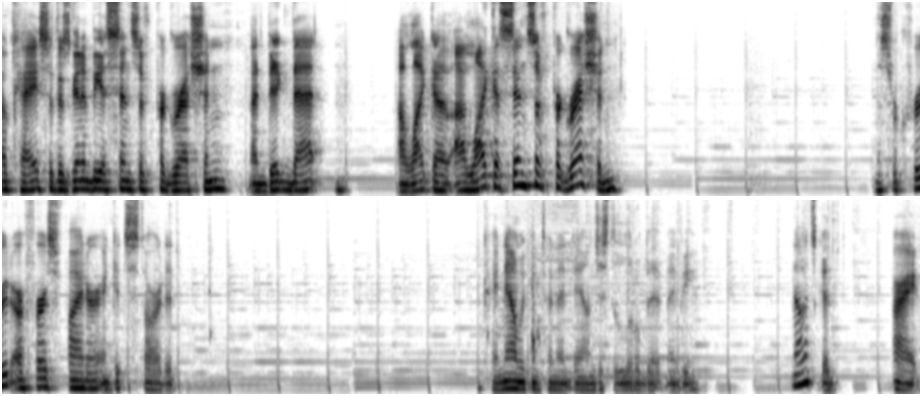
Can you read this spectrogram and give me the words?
Okay, so there's going to be a sense of progression. I dig that. I like a I like a sense of progression. Let's recruit our first fighter and get started. Okay, now we can turn that down just a little bit, maybe. No, it's good. All right.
